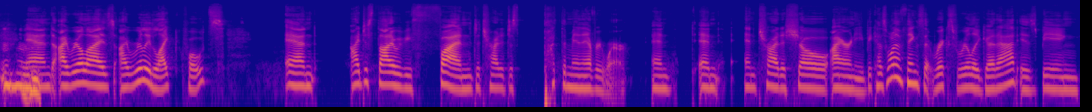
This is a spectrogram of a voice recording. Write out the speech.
Mhm. and I realized I really liked quotes, and I just thought it would be fun to try to just put them in everywhere and and and try to show irony because one of the things that Rick's really good at is being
